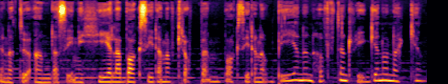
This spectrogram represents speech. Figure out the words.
Känn att du andas in i hela baksidan av kroppen, baksidan av benen, höften, ryggen och nacken.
